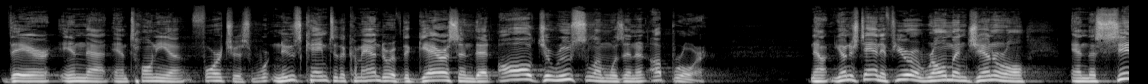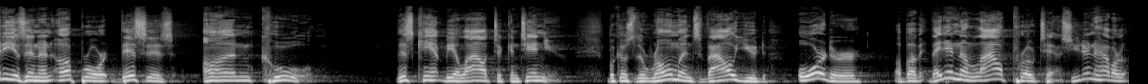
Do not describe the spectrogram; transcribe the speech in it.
there in that Antonia fortress. News came to the commander of the garrison that all Jerusalem was in an uproar. Now, you understand, if you're a Roman general and the city is in an uproar, this is uncool. This can't be allowed to continue because the Romans valued order above it. They didn't allow protests. You didn't have a,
